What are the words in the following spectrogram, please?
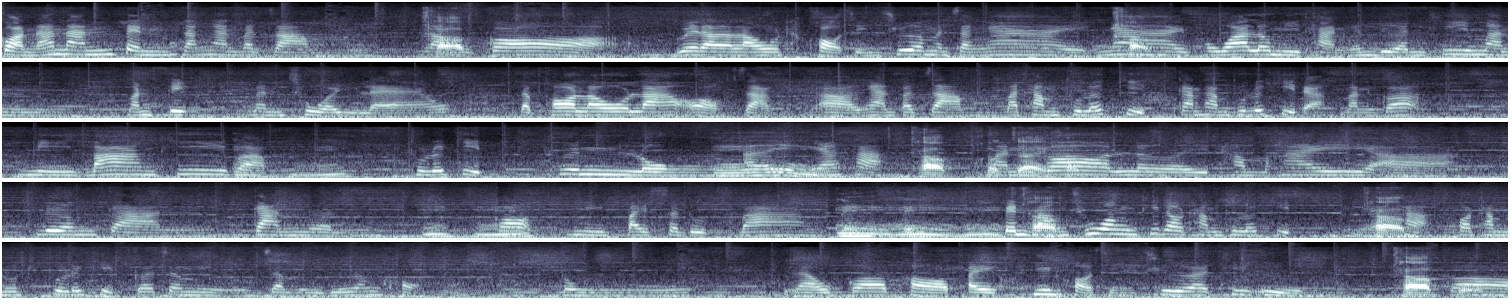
ก่อนหน้านั้นเป็นพนักงานประจำครัเราบก็ เวลาเราขอสินเชื่อมันจะง่ายครับง่าย เพราะว่าเรามีฐานเงินเดือนที่มันมันฟิกมันชัวร์อยู่แล้ว แต่พอเราลาออกจากอ่างานประจำมาทำธุรกิจการทำธุรกิจอะมันก็มีบ้างที่แบบอืมธุรกิจขึ้นลงอืมอะไรอย่างเงี้ยค่ะครับเข้ามันใจคก็รับเลยทำให้อ่าเรื่องการ การเงินอือหือ ก็มีไปสะดุดบ้างเป็นอืมเป็นอืมอืมเป็นครับบางช่วงที่เราทำธุรกิจอย่างเงี้ครัยบค่ะพอทำธุรกิจก็จะมีจะมีเรื่องของตรงนี้ แล้วก็พอไปยื่นขอสินเชื่อที่อื่น ครับผก็ม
